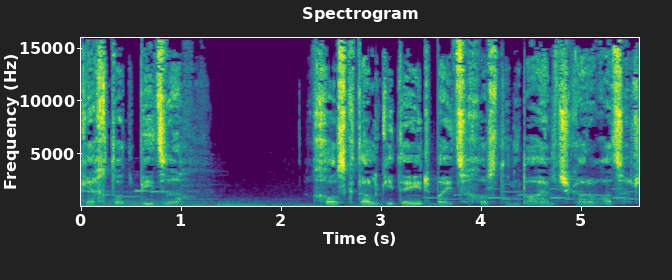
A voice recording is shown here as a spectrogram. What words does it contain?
Կեղտոտ բիձը խոսք տալ գիտեիր, բայց խոստում պահել չկարողացար։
